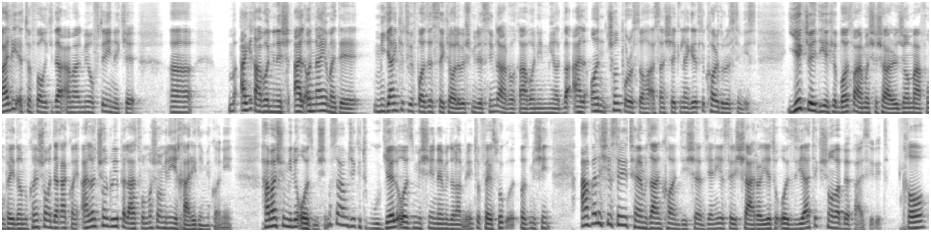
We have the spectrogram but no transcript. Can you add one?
ولی اتفاقی که در عمل میفته اینه که اگه قوانینش الان نیومده میگن که توی فاز سه که حالا بهش می‌رسیم در واقع قوانین میاد و الان چون پروسه ها اصلا شکل نگرفته کار درستی نیست. یک جای دیگه که باز فرمایش شهر جان مفهوم پیدا می‌کنه شما دقت کنید. الان چون روی پلتفرم شما میرین یه خریدی می‌کنین همشون میرین عضو میشین. مثلا همونجوری که تو گوگل عضو میشین نمی‌دونم میرین تو فیسبوک عضو میشین. اولش یه سری ترمز اند کاندیشنز یعنی یه سری شرایط و که شما باید بپذیرید. خب؟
